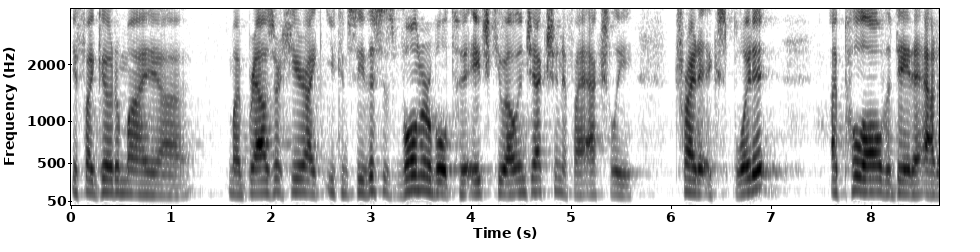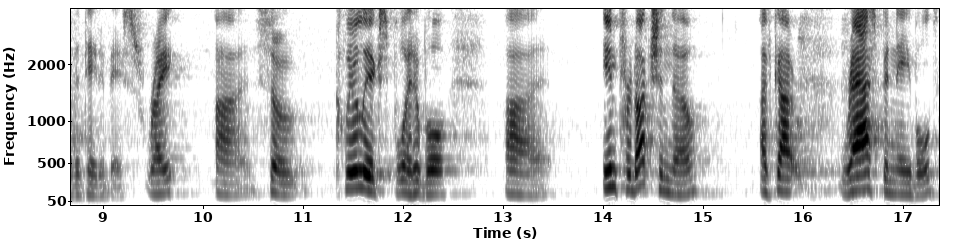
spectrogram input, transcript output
If I go to my, uh, my browser here, I, you can see this is vulnerable to HQL injection if I actually try to exploit it. I pull all the data out of the database, right? Uh, so clearly exploitable. Uh, in production, though, I've got RASP enabled.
